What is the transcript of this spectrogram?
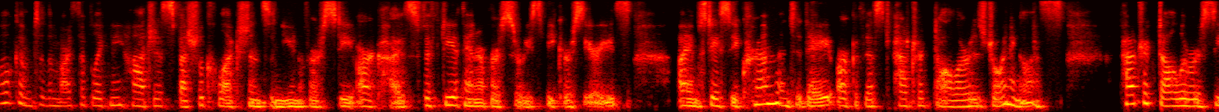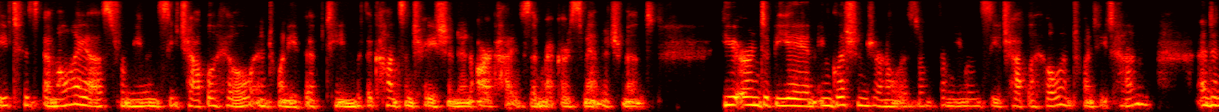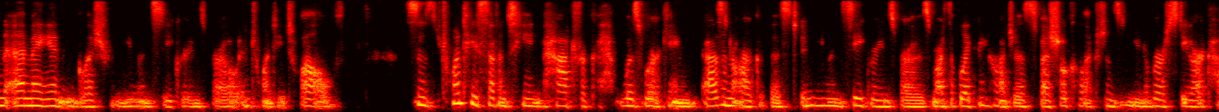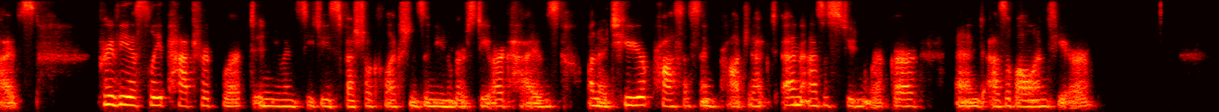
Welcome to the Martha Blakeney Hodges Special Collections and University Archives 50th Anniversary Speaker Series. I am Stacy Krim and today archivist Patrick Dollar is joining us. Patrick Dollar received his MLIS from UNC Chapel Hill in 2015 with a concentration in archives and records management. He earned a BA in English and journalism from UNC Chapel Hill in 2010 and an MA in English from UNC Greensboro in 2012. Since 2017, Patrick was working as an archivist in UNC Greensboro's Martha Blakeney Hodges Special Collections and University Archives. Previously, Patrick worked in UNCG Special Collections and University Archives on a two-year processing project and as a student worker and as a volunteer.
